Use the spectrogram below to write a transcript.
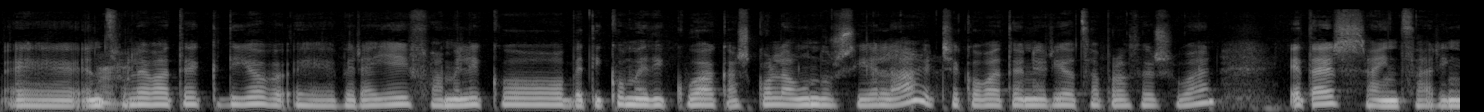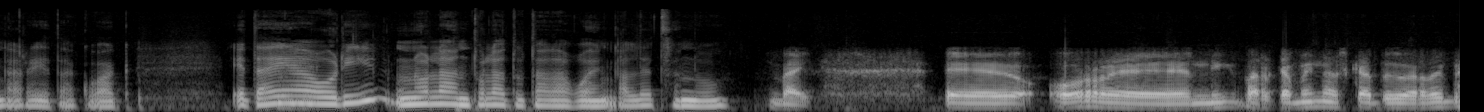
E, entzule mm. batek dio, e, beraiei familiko betiko medikuak asko lagundu ziela, etxeko baten eriotza prozesuan, eta ez zain zaintza Eta ea mm. hori nola antolatuta dagoen galdetzen du? Bai. E, hor, e, nik barkamen askatu berden,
